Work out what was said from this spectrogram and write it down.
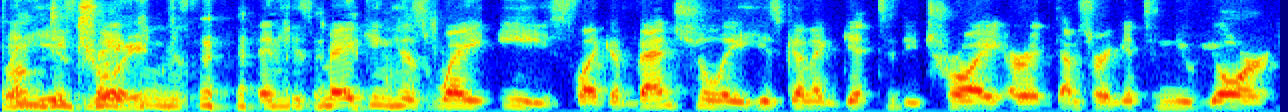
from Detroit, his, and he's making his way east. Like eventually, he's going to get to Detroit, or I'm sorry, get to New York,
